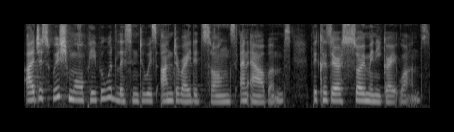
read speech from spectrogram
I just wish more people would listen to his underrated songs and albums because there are so many great ones.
